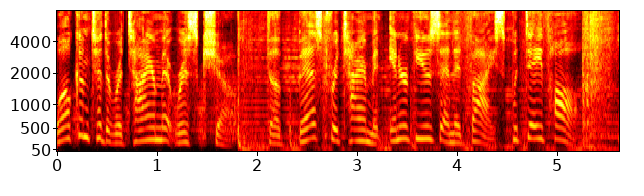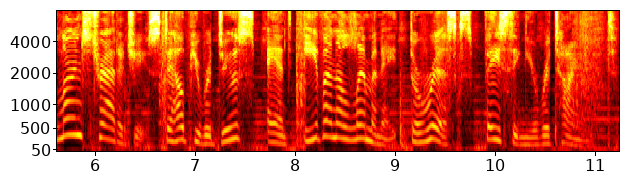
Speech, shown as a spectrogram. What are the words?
Welcome to the Retirement Risk Show, the best retirement interviews and advice with Dave Hall. Learn strategies to help you reduce and even eliminate the risks facing your retirement.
